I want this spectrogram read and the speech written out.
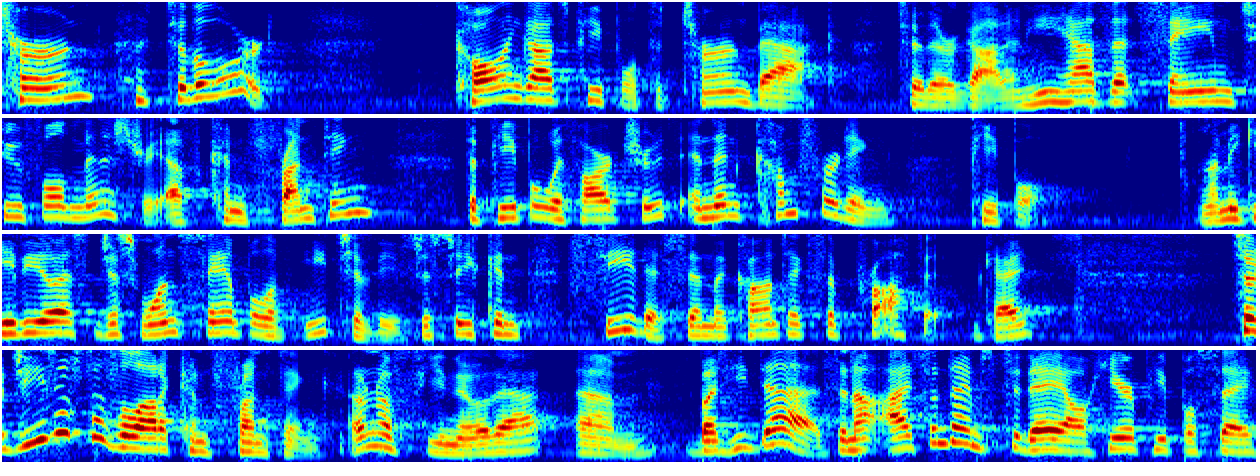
turn to the Lord, calling God's people to turn back to their God. And he has that same twofold ministry of confronting the people with hard truth and then comforting people. Let me give you just one sample of each of these, just so you can see this in the context of prophet, okay? So Jesus does a lot of confronting. I don't know if you know that, um, but he does. And I, I, sometimes today I'll hear people say,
